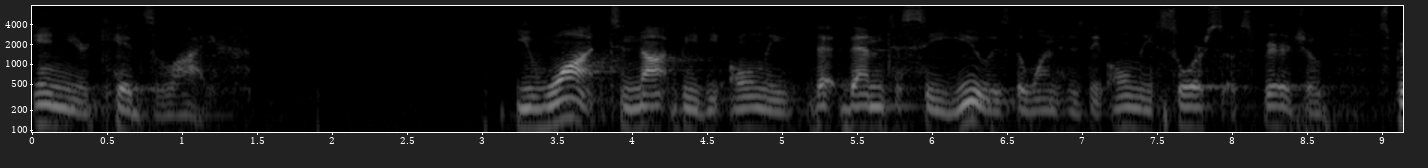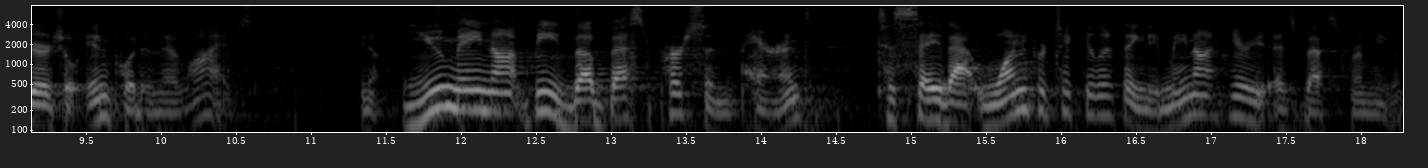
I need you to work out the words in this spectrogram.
in your kid's life. You want to not be the only, them to see you as the one who's the only source of spiritual, spiritual input in their lives. You know, you may not be the best person, parent, to say that one particular thing. They may not hear it as best from you.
